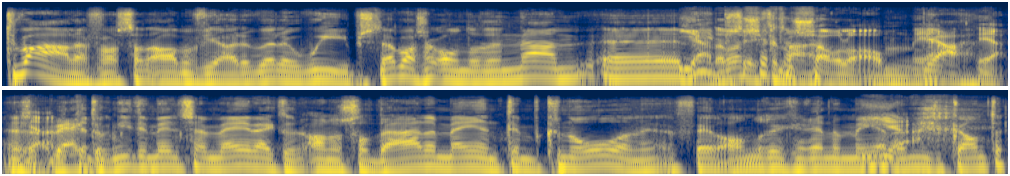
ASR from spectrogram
2012 was dat album voor jou, The Willow Weeps. Dat was ook onder de naam eh Ja, dat was echt een solo-album. Ja, Ja, ja, dus ja, daar werkt dat- ook niet de mensen aan mee. Er werkte toen Anne Soldaten mee en Tim Knol en eh, veel andere gerenommeerde Ja. muzikanten.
